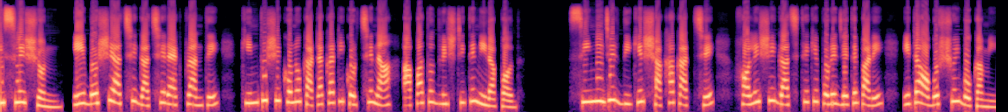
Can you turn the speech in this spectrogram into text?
বিশ্লেষণ। এ বসে আছে গাছের এক প্রান্তে, কিন্তু সে কোনো কাটাকাটি করছে না, আপাত দৃষ্টিতে নিরাপদ। সি নিজের দিকের শাখা কাটছে, ফলে সে গাছ থেকে পড়ে যেতে পারে, এটা অবশ্যই বোকামি।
